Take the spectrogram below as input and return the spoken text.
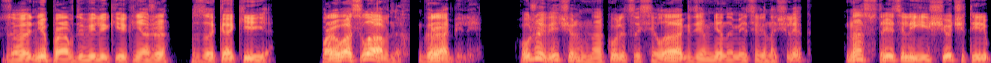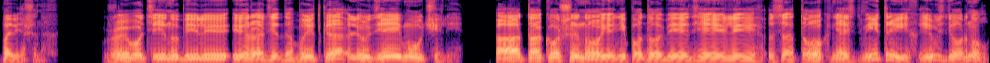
«За неправды, великие княже!» «За какие?» «Православных грабили!» Уже вечером на околице села, где мне наметили ночлег, нас встретили еще четыре повешенных. «Животину били и ради добытка людей мучили», а також иное неподобие деяли, зато князь Дмитрий их и вздернул.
